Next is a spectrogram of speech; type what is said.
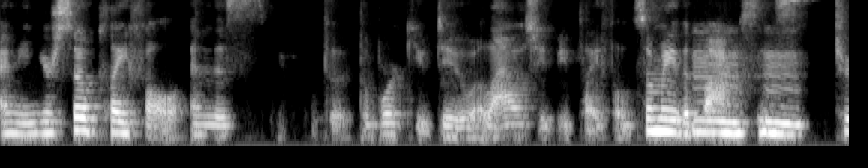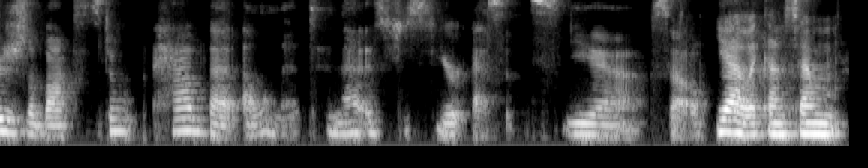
I mean, you're so playful, and this the, the work you do allows you to be playful. So many of the boxes, mm-hmm. traditional boxes, don't have that element, and that is just your essence. Yeah. So yeah, like on some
